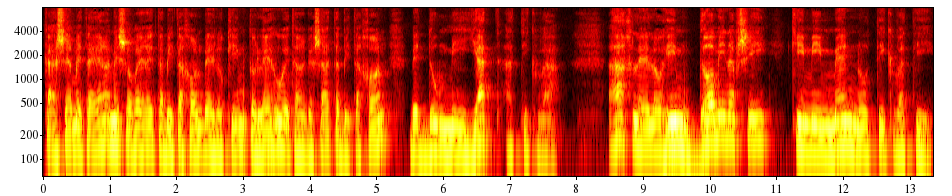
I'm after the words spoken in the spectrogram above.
כאשר מתאר המשורר את הביטחון באלוקים, תולהו את הרגשת הביטחון בדומיית התקווה. אך לאלוהים דומי נפשי, כי ממנו תקוותי.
